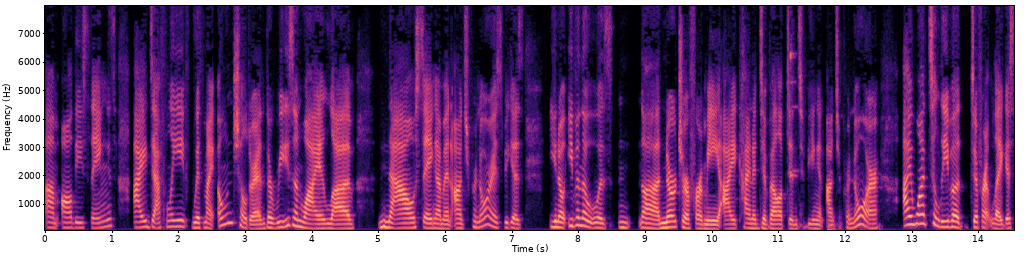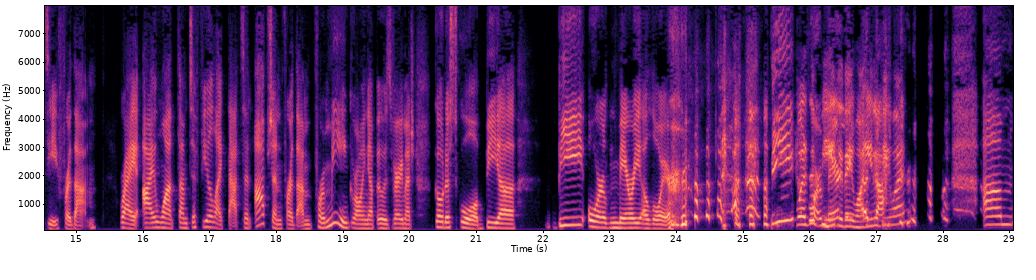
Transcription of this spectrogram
um, all these things. I definitely, with my own children, the reason why I love now saying I'm an entrepreneur is because you know, even though it was uh, nurture for me, I kind of developed into being an entrepreneur. I want to leave a different legacy for them right? I want them to feel like that's an option for them. For me, growing up, it was very much go to school, be a be or marry a lawyer. be Was or it B? marry Did they want you to be one? Um,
